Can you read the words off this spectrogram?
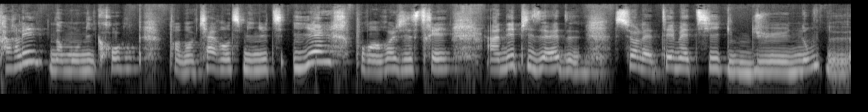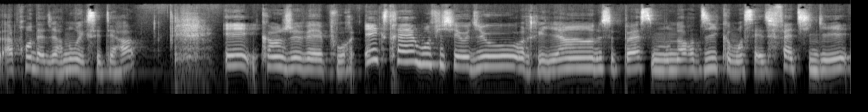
parlé dans mon micro pendant 40 minutes hier pour enregistrer un épisode sur la thématique du nom, de apprendre à dire non, etc. Et quand je vais pour extraire mon fichier audio, rien ne se passe, mon ordi commence à être fatigué,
